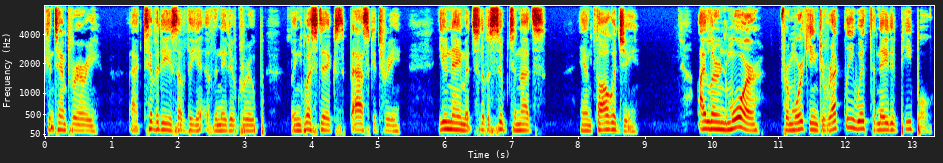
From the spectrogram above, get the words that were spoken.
contemporary activities of the of the native group, linguistics, basketry, you name it, sort of a soup to nuts anthology. I learned more from working directly with the native people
